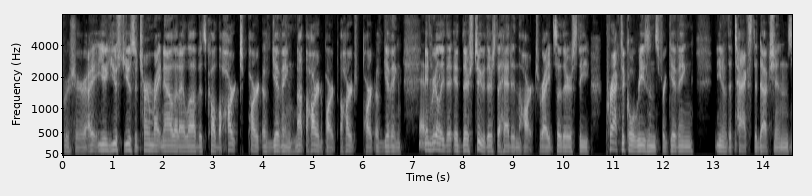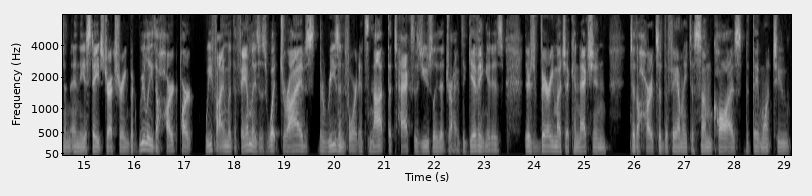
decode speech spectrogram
For sure. I, you used to use a term right now that I love. It's called the heart part of giving, not the hard part, the heart part of giving. That's and really, right. the, it, there's two. There's the head and the heart, right? So there's the practical reasons for giving, you know, the tax deductions and, and the estate structuring, but really the heart part we find with the families is what drives the reason for it. It's not the taxes usually that drive the giving. It is, there's very much a connection to the hearts of the family to some cause that they want to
